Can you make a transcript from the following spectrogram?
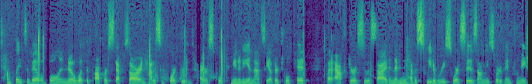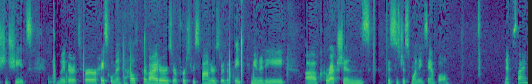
templates available and know what the proper steps are and how to support the entire school community. And that's the other toolkit. But after a suicide, and then we have a suite of resources on these sort of information sheets, whether it's for high school mental health providers or first responders or the faith community, uh, corrections. This is just one example. Next slide.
